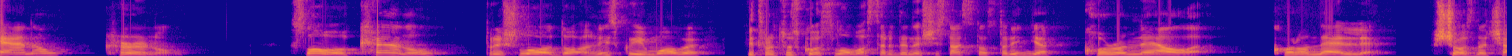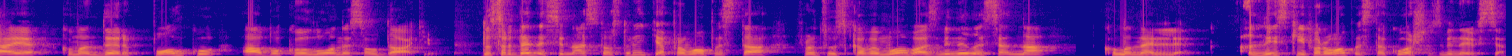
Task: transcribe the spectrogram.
Canal, colonel. Слово canal прийшло до англійської мови від французького слова середини 16 століття coronel. Коронелле, що означає командир полку або колони солдатів. До середини 17 століття правопис та французька вимова змінилися на колонелле. Англійський правопис також змінився,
